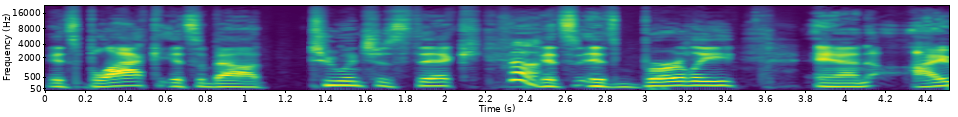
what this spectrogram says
It's black. It's about two inches thick. It's it's burly, and I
